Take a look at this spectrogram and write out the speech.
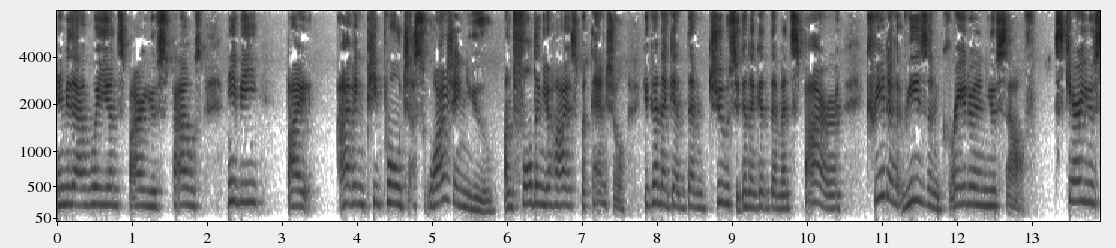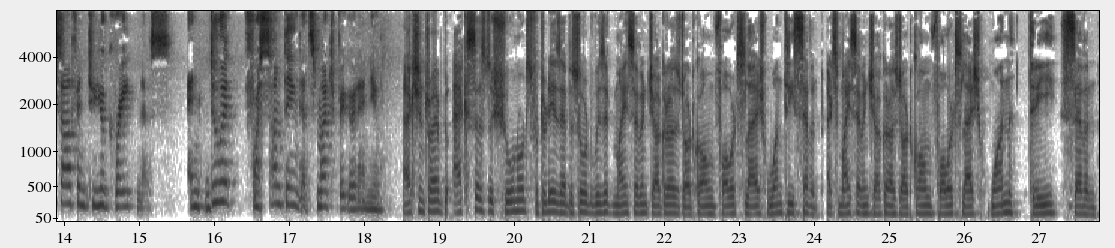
Maybe that way you inspire your spouse. Maybe by having people just watching you unfolding your highest potential, you're going to get them juice. You're going to get them inspired. Create a reason greater than yourself. Scare yourself into your greatness and do it for something that's much bigger than you. Action Tribe, to access the show notes for today's episode, visit my7chakras.com forward slash 137. That's my7chakras.com forward slash 137.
